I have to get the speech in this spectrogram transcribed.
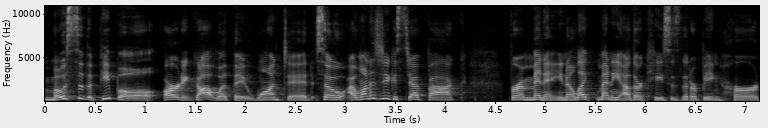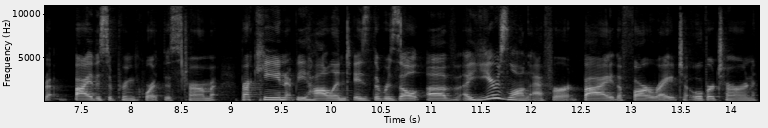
most of the people already got what they wanted. So I want to take a step back for a minute, you know, like many other cases that are being heard by the Supreme Court this term, Brackeen v. Haaland is the result of a years long effort by the far right to overturn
